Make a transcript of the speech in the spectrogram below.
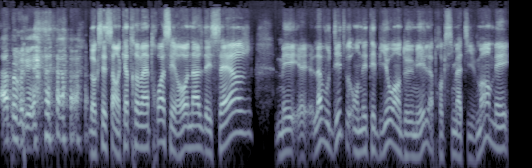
À peu près. Donc, c'est ça. En 83, c'est Ronald et Serge. Mais euh, là, vous dites, on était bio en 2000 approximativement, mais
